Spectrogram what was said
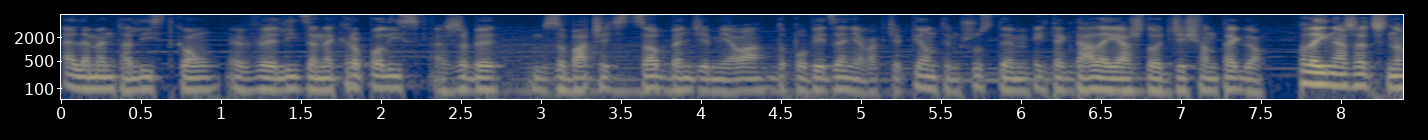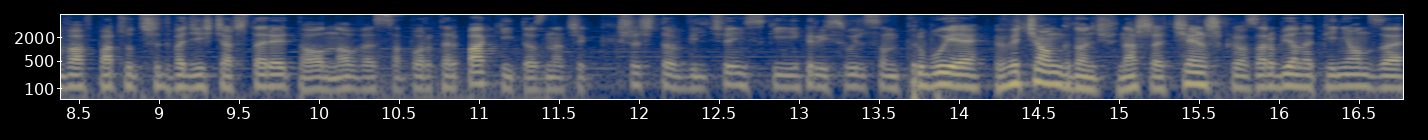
elementalistką w lidze Necropolis, żeby zobaczyć co będzie miała do powiedzenia w akcie 5, 6 i tak dalej aż do 10. Kolejna rzecz nowa w patchu 3.24 to nowe supporter paki, to znaczy Krzysztof Wilczyński, Chris Wilson próbuje wyciągnąć nasze ciężko zarobione pieniądze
